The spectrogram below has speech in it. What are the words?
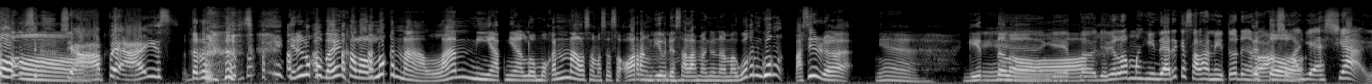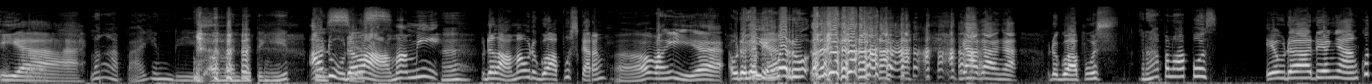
oh, oh. Siapa Ais? Terus jadi lo kebayang kalau lo kenalan niatnya lo mau kenal sama seseorang dia udah salah manggil nama gue kan gue pasti udah ya gitu Iya, loh. Gitu. Jadi lo menghindari kesalahan itu dengan lo Betul. langsung aja Asia gitu. Iya. Lo ngapain di online dating itu? Aduh udah lama Mi Hah? Udah lama udah gue hapus sekarang Oh, bang iya. Udah ganti Iya. baru. Enggak enggak enggak Udah gue hapus Kenapa lo hapus? Ya udah ada yang nyangkut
